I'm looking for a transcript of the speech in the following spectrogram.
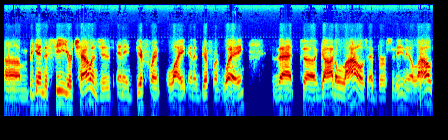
Um, begin to see your challenges in a different light, in a different way. That uh, God allows adversity and He allows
